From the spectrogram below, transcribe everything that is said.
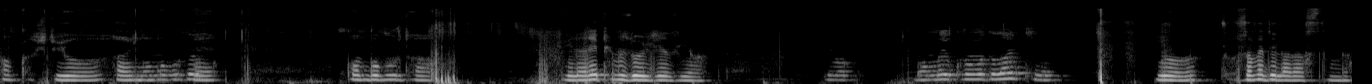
Kafam karıştı yo. Aynen Bomba burada. B. Bomba burada. Beyler hepimiz öleceğiz ya. Yok. Bombayı kuramadılar ki. Yo çözemediler aslında.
